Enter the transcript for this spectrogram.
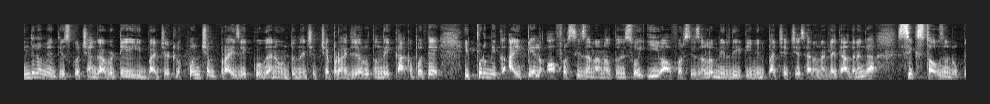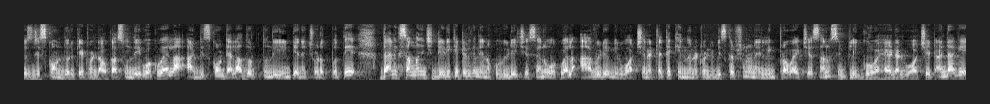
ఇందులో మేము తీసుకొచ్చాం కాబట్టి ఈ బడ్జెట్లో కొంచెం ప్రైస్ ఎక్కువగానే ఉంటుందని చెప్పి చెప్పడం అయితే జరుగుతుంది. కాకపోతే ఇప్పుడు మీకు ఐపీఎల్ ఆఫర్ సీజన్ రన్ అవుతుంది. సో ఈ ఆఫర్ సీజన్లో మీరు ఈ టీవీని పర్చేజ్ చేశారన్నట్లయితే అదనంగా సిక్స్ థౌసండ్ రూపీస్ డిస్కౌంట్ దొరికేటువంటి అవకాశం ఉంది. ఒకవేళ ఆ డిస్కౌంట్ ఎలా దొరుకుతుంది ఏంటి అనేది చూడకపోతే దానికి సంబంధించి డెడికేటెడ్గా నేను ఒక వీడియో చేశాను. ఒకవేళ ఆ వీడియో మీరు వాచ్ చేయనట్లయితే కింద ఉన్నటువంటి డిస్క్రిప్షన్లో నేను లింక్ ప్రొవైడ్ చేస్తాను. Simply go head and watch it అలాగే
